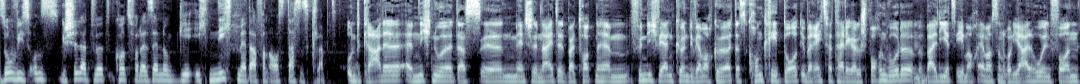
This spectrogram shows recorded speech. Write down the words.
so wie es uns geschildert wird, kurz vor der Sendung, gehe ich nicht mehr davon aus, dass es klappt. Und gerade äh, nicht nur, dass äh, Manchester United bei Tottenham fündig werden könnte. Wir haben auch gehört, dass konkret dort über Rechtsverteidiger gesprochen wurde, mhm. weil die jetzt eben auch Emerson Royal holen von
